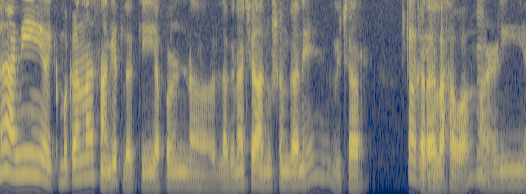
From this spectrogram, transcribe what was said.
नाही आम्ही एकमेकांना सांगितलं की आपण लग्नाच्या अनुषंगाने विचार करूया. करायला हवा. आणि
